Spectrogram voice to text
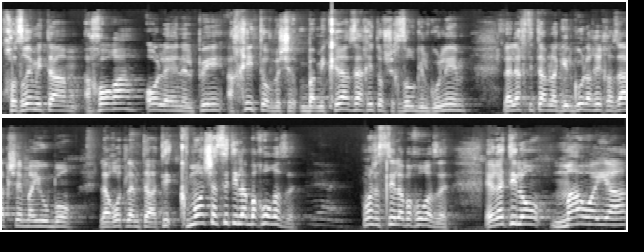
חוזרים איתם אחורה או ל-NLP, הכי טוב, בש... במקרה הזה הכי טוב שחזור גלגולים, ללכת איתם לגלגול הכי חזק שהם היו בו, להראות להם את העתיד, כמו שעשיתי לבחור הזה. כמו שעשיתי לבחור הזה. הראיתי לו מה הוא היה,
